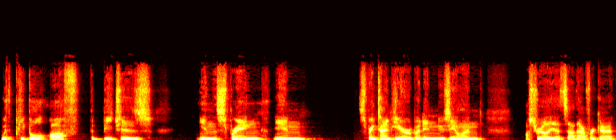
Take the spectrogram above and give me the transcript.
with people off the beaches in the spring, in springtime here, but in New Zealand, Australia, South Africa,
